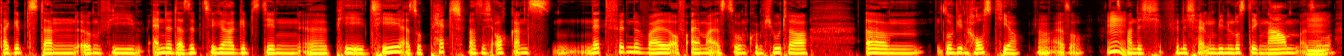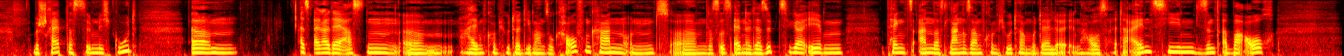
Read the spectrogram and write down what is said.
da gibt's dann irgendwie Ende der 70er gibt's den äh, PET, also PET, was ich auch ganz nett finde, weil auf einmal ist so ein Computer ähm, so wie ein Haustier. Ne? Also das Mhm. fand ich, finde ich irgendwie einen lustigen Namen. Also Mhm. beschreibt das ziemlich gut. Ähm, ist einer der ersten ähm, Heimcomputer, die man so kaufen kann. Und ähm, das ist Ende der 70er eben, fängt es an, dass langsam Computermodelle in Haushalte einziehen. Die sind aber auch,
